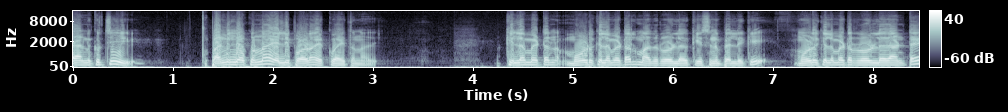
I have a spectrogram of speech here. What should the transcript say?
దాని గురించి పని లేకుండా వెళ్ళిపోవడం ఎక్కువ అవుతున్నది కిలోమీటర్ మూడు కిలోమీటర్లు మాది రోడ్ లేదు మూడు కిలోమీటర్ రోడ్ లేదంటే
